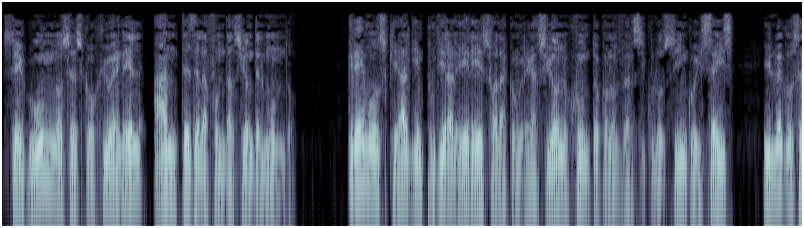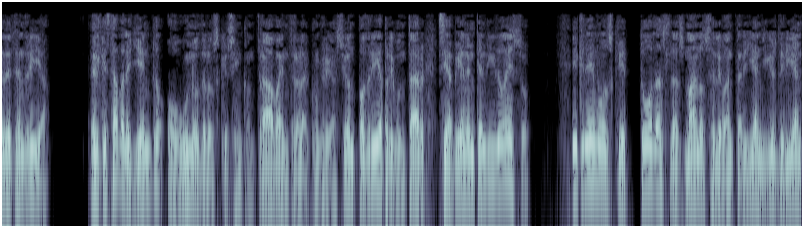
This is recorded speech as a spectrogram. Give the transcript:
según nos escogió en él antes de la fundación del mundo. Creemos que alguien pudiera leer eso a la congregación junto con los versículos cinco y seis, y luego se detendría. El que estaba leyendo o uno de los que se encontraba entre la congregación podría preguntar si habían entendido eso. Y creemos que todas las manos se levantarían y ellos dirían,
